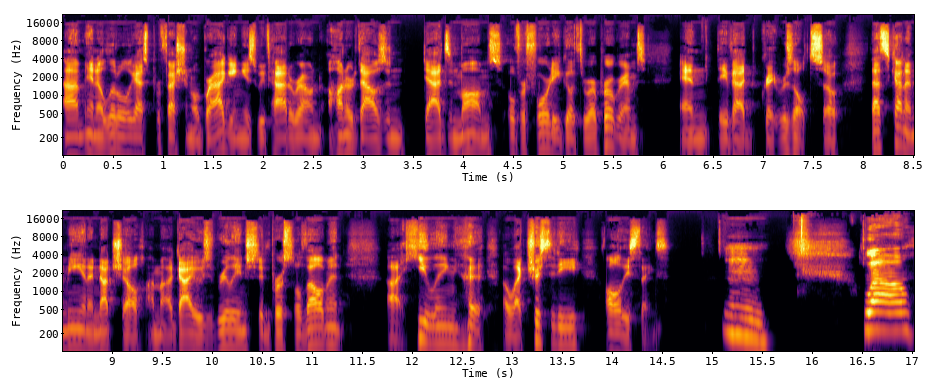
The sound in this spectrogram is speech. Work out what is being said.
Um, and a little, I guess, professional bragging is we've had around 100,000 dads and moms over 40 go through our programs and they've had great results. So that's kind of me in a nutshell. I'm a guy who's really interested in personal development, uh, healing, electricity, all these things. Mm. Well,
